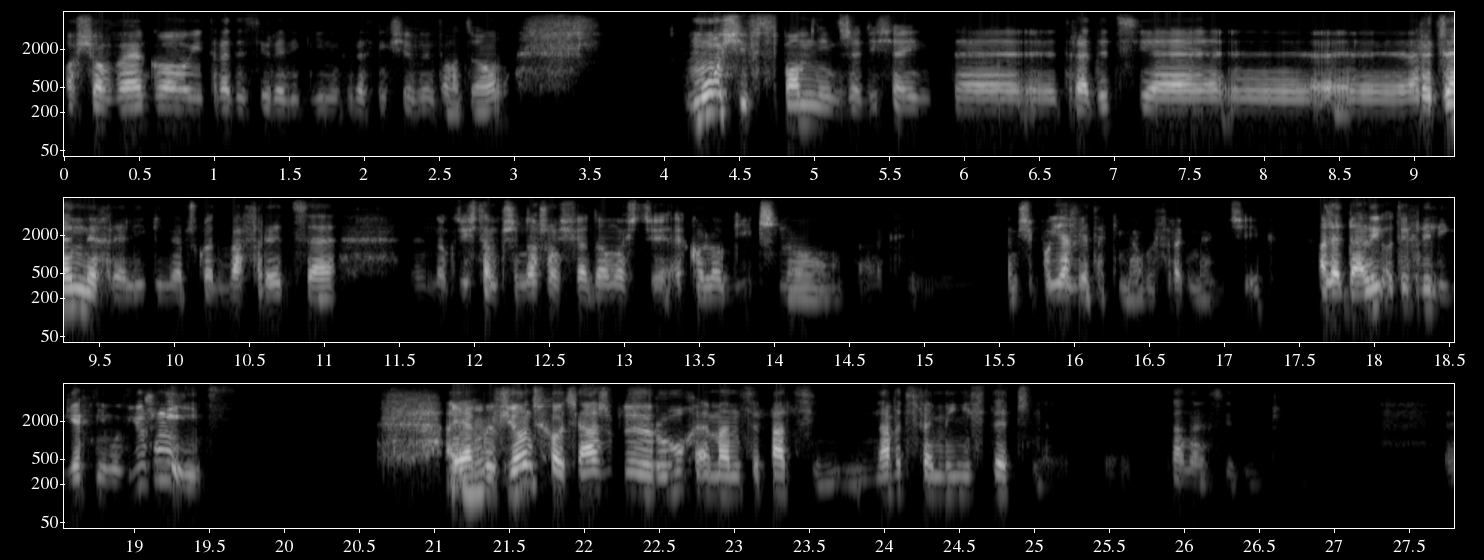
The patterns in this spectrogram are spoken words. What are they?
osiowego i tradycji religijnych, które z nich się wywodzą. Musi wspomnieć, że dzisiaj te e, tradycje rdzennych religii, na przykład w Afryce, no gdzieś tam przynoszą świadomość ekologiczną. Tak? Tam się pojawia taki mały fragmencik ale dalej o tych religiach nie mówi już nic. A jakby mhm. wziąć chociażby ruch emancypacji, nawet feministyczny w Stanach Zjednoczonych, e,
